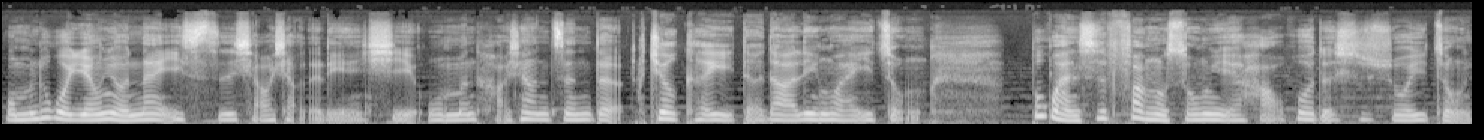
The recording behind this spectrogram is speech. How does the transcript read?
我们如果拥有那一丝小小的联系，我们好像真的就可以得到另外一种，不管是放松也好，或者是说一种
